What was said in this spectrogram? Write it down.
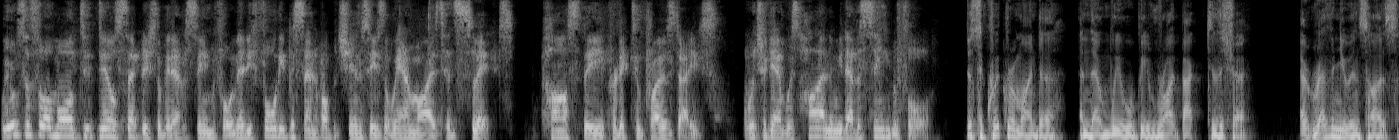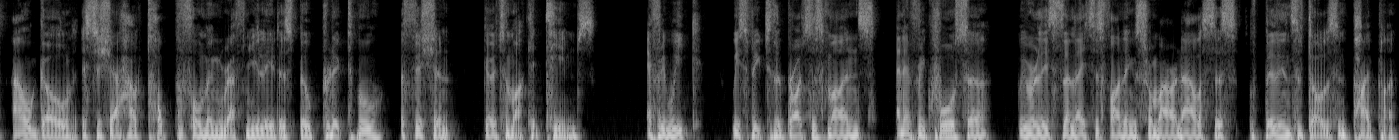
We also saw more deal slippage than we'd ever seen before. Nearly 40% of opportunities that we analyzed had slipped past the predicted close dates, which again was higher than we'd ever seen before. Just a quick reminder, and then we will be right back to the show. At Revenue Insights, our goal is to share how top performing revenue leaders build predictable, efficient go to market teams. Every week, we speak to the brightest minds, and every quarter, we release the latest findings from our analysis of billions of dollars in pipeline.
